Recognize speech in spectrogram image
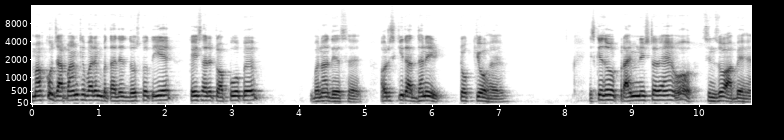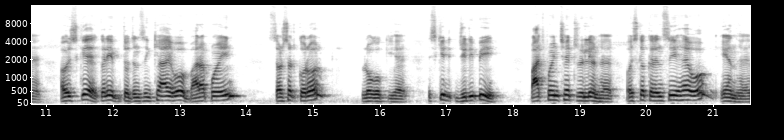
हम आपको जापान के बारे में बता दें दोस्तों तो ये कई सारे टापुओं पे बना देश है और इसकी राजधानी टोक्यो है। इसके जो प्राइम मिनिस्टर हैं वो सिंजो आबे हैं। और इसके करीब जो जनसंख्या है वो बारह पॉइंट सड़सठ करोड़ लोगों की है। इसकी जीडीपी पाँच पॉइंट छः ट्रिलियन है और इसका करेंसी है वो एन है।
